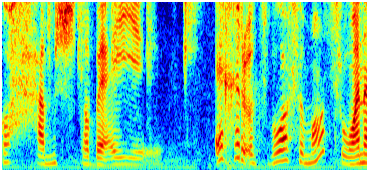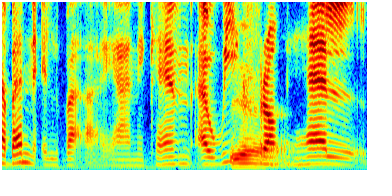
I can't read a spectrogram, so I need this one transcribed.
كحة مش طبيعية. آخر أسبوع في مصر وأنا بنقل بقى يعني كان a week from yeah hell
